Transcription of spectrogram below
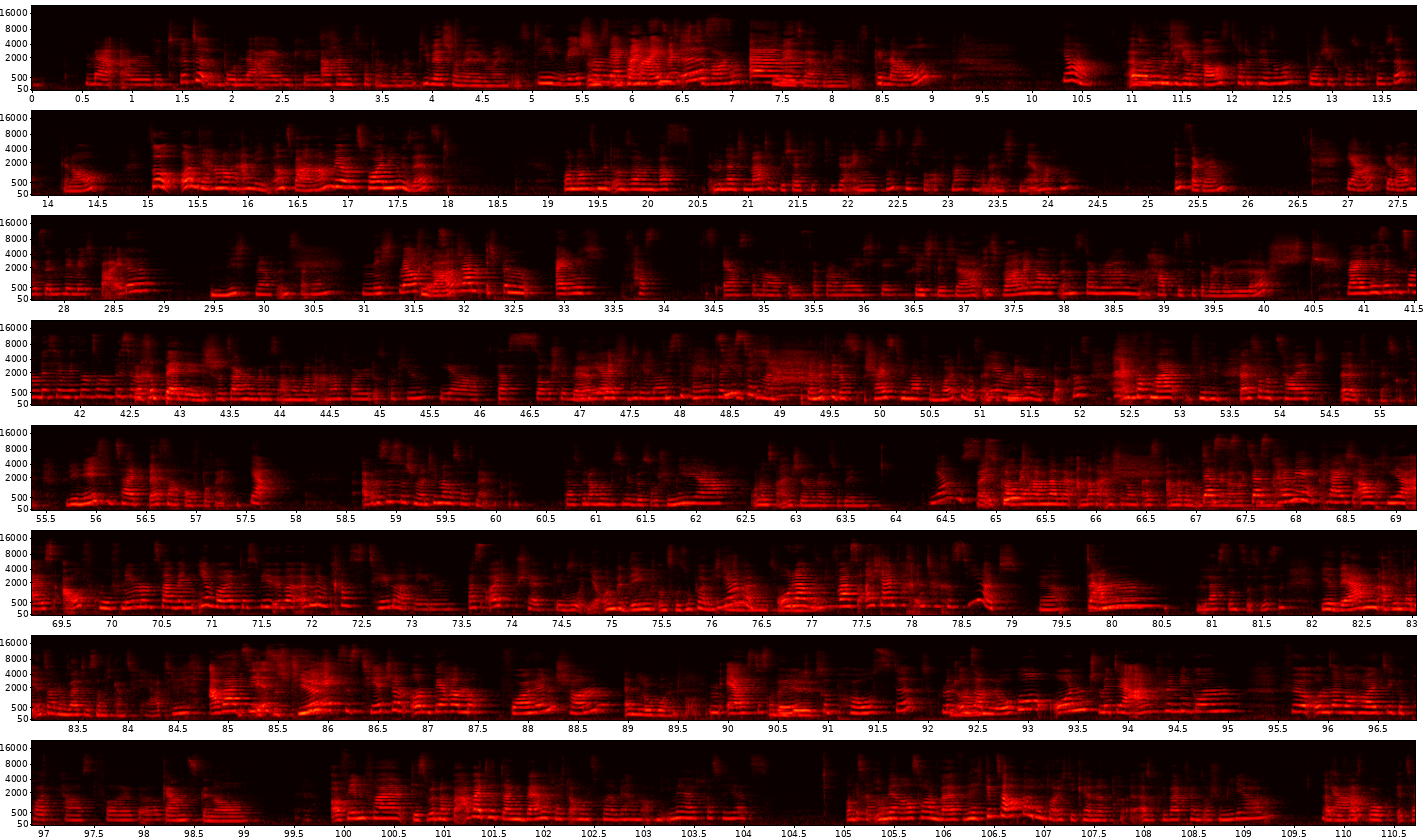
Na, an die dritte im Bunde eigentlich. Ach, an die dritte im Wunder. Die weiß schon, wer gemeint ist. Die weiß schon, wer gemeint ist. Ähm, die weiß, wer gemeint ist. Genau. Ja, Also Grüße gehen raus, dritte Person. Burschikose Grüße. Genau. So, und wir haben noch ein Anliegen. Und zwar haben wir uns vorhin hingesetzt und uns mit unserem, was mit einer Thematik beschäftigt, die wir eigentlich sonst nicht so oft machen oder nicht mehr machen. Instagram. Ja, genau. Wir sind nämlich beide Nicht mehr auf Instagram. nicht mehr auf Privat? Instagram. Ich bin eigentlich fast das erste Mal auf Instagram richtig. Richtig, ja. Ich war länger auf Instagram, habe das jetzt aber gelöscht. Weil wir sind so ein bisschen, wir sind so ein bisschen Das- rebellisch. Ich würde sagen, wir würden das auch noch mal in einer anderen Folge diskutieren. ja, das Social Media. Thema. Siehst du, Siehst du, jemand, damit wir das Scheißthema von heute, was einfach Eben. mega gefloppt ist, einfach mal für die bessere Zeit, äh, für die bessere Zeit, für die nächste Zeit besser aufbereiten. Ja. Aber das ist ja schon mal ein Thema, was wir uns merken können. Dass wir noch mal ein bisschen über Social Media und unsere Einstellung dazu reden. Ja, das Weil ich glaube, wir haben da eine andere Einstellung als andere Das, der Generation. das können wir gleich auch hier als Aufruf nehmen. Und zwar, wenn ihr wollt, dass wir über irgendein krasses Thema reden, was euch beschäftigt. wo ihr unbedingt unsere super wichtige Ja, Meinung zu oder wollt. was euch einfach interessiert. Ja, Dann- dann lasst uns das wissen. Wir werden, auf jeden Fall, die Instagram-Seite ist noch nicht ganz fertig. Aber Sie sie, existiert. Ist, sie existiert schon und wir haben vorhin schon Ein Logo entworfen. ein erstes Oder ein Bild, Bild. gepostet mit Genau. unserem Logo und mit der Ankündigung für unsere heutige Podcast-Folge. Ganz genau. Auf jeden Fall, das wird noch bearbeitet, dann werden wir vielleicht auch unsere, wir haben auch eine E-Mail-Adresse jetzt, unsere Genau. E-Mail raushauen, weil vielleicht gibt es ja auch Leute unter euch, die keine, also privat kein Social Media haben. Also Ja. Facebook etc.,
